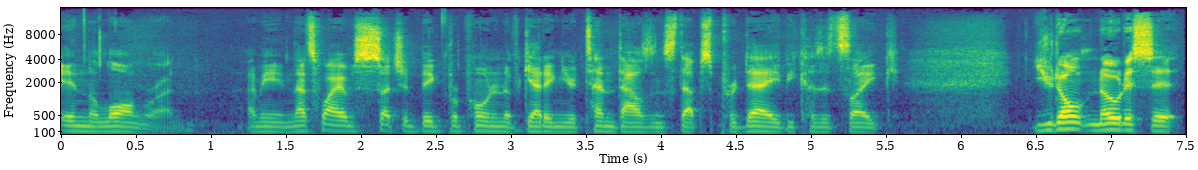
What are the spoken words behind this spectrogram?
in the long run. I mean, that's why I'm such a big proponent of getting your 10,000 steps per day because it's like you don't notice it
